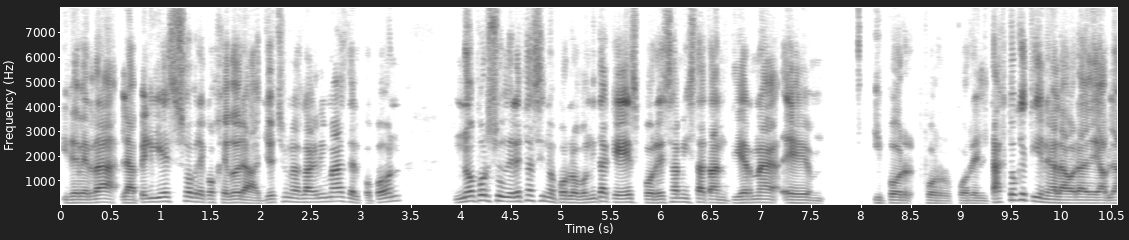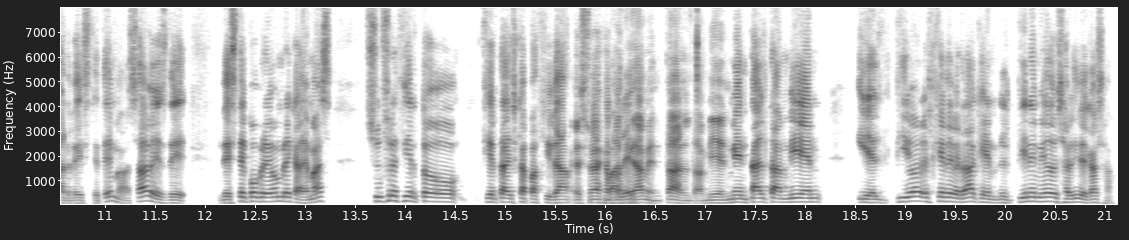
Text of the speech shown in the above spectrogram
y de verdad, la peli es sobrecogedora. Yo he hecho unas lágrimas del copón, no por su dureza, sino por lo bonita que es, por esa amistad tan tierna eh, y por, por, por el tacto que tiene a la hora de hablar de este tema, ¿sabes? De, de este pobre hombre que además sufre cierto, cierta discapacidad Es una ¿vale? discapacidad mental también. mental también. Y el tío es que de verdad que tiene miedo de salir de casa,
